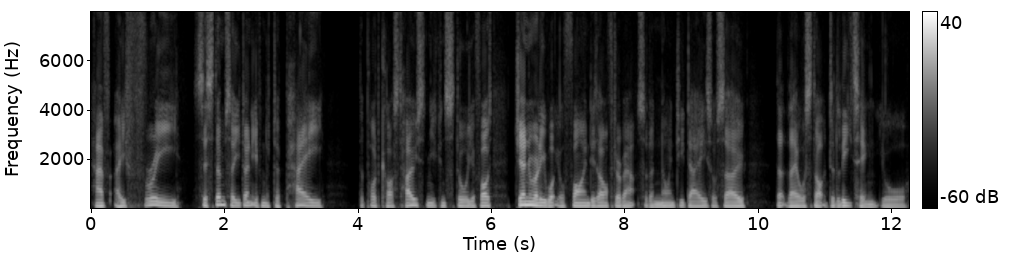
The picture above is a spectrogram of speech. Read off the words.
have a free system. So you don't even have to pay the podcast host and you can store your files. Generally, what you'll find is after about sort of 90 days or so that they will start deleting your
